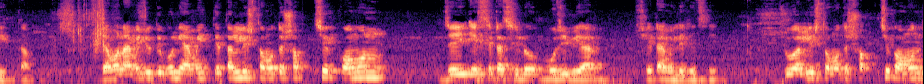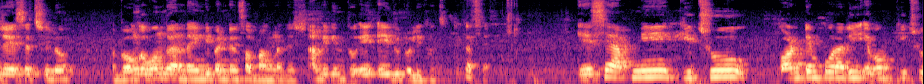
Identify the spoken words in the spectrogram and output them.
লিখতাম। যেমন আমি যদি বলি, আমি তেতাল্লিশতমতে সবচেয়ে কমন যেই এসেটা ছিল, মুজিবিয়ার, সেটা আমি লিখেছি। চুয়াল্লিশতমতে সবচেয়ে কমন যে এসে ছিল Bangabandhu and the independence of Bangladesh আমি কিন্তু এই এই দুটো লিখেছি, ঠিক আছে? এসে আপনি কিছু কন্টেম্পোরারি এবং কিছু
